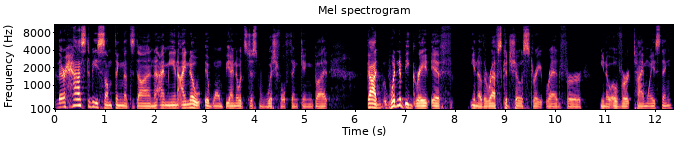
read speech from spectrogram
There has to be something that's done. I mean, I know it won't be. I know it's just wishful thinking, but God, wouldn't it be great if, you know, the refs could show a straight red for, you know, overt time wasting?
